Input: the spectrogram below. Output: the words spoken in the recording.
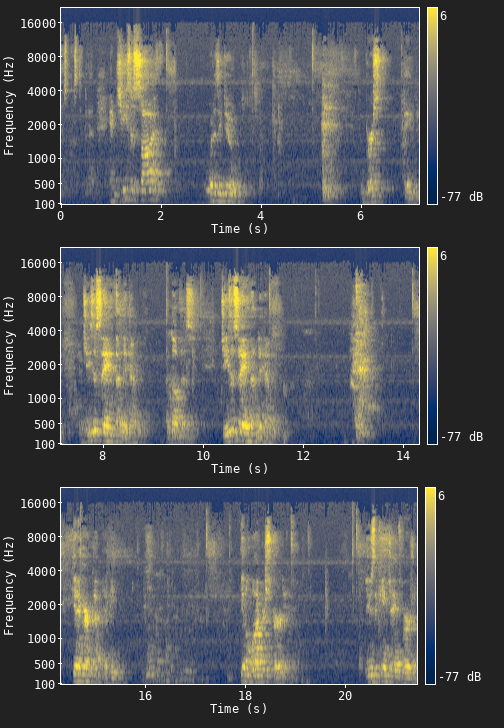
this must have been. And jesus saw it. What does he do? In verse 8 and jesus saith unto him i love this jesus saith unto him get a haircut hippie get a longer skirt, use the King James Version,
